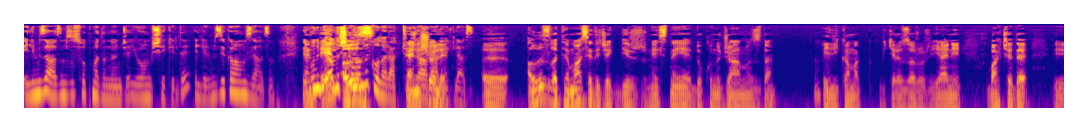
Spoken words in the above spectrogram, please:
elimizi ağzımıza sokmadan önce yoğun bir şekilde ellerimizi yıkamamız lazım. Ve Yani bunu bir el, alışkanlık ağız, olarak çocuğa yani şöyle, vermek lazım. e, ağızla temas edecek bir nesneye dokunacağımızda el yıkamak bir kere zaruri. Yani bahçede e,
